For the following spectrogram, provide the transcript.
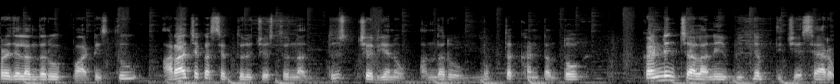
ప్రజలందరూ పాటిస్తూ అరాచక శక్తులు చేస్తున్న దుశ్చర్యను అందరూ ముక్త కంఠంతో ఖండించాలని విజ్ఞప్తి చేశారు.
